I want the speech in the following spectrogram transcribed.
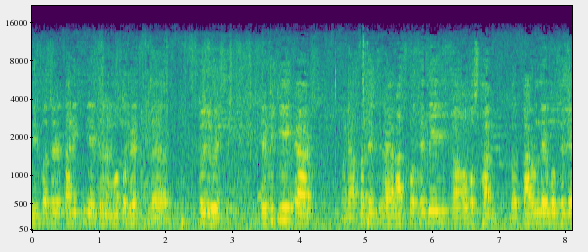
নির্বাচনের তারিখ নিয়ে এক ধরনের মতভেদ তৈরি হয়েছে। এটি কি মানে আপনাদের রাজপথে যে অবস্থান বা তারুণ্যের মধ্যে যে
